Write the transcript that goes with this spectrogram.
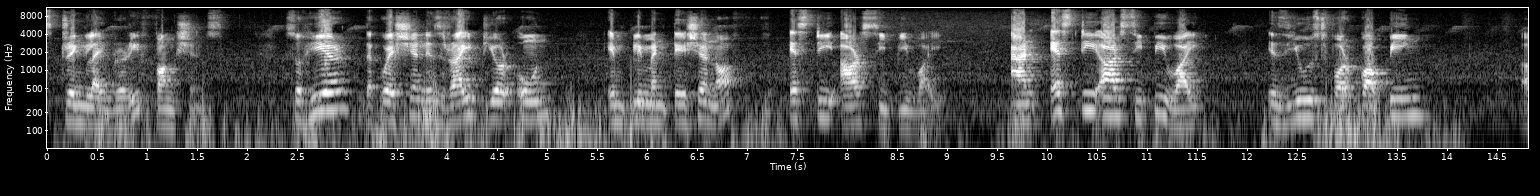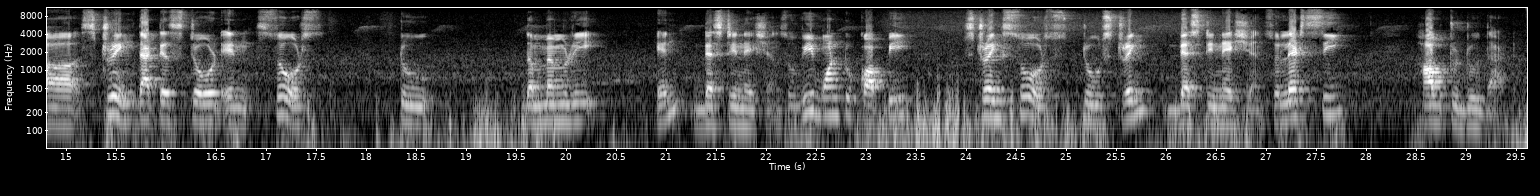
string library functions so here the question is write your own implementation of strcpy and strcpy is used for copying a string that is stored in source to the memory in destination. So we want to copy string source to string destination. So let's see how to do that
